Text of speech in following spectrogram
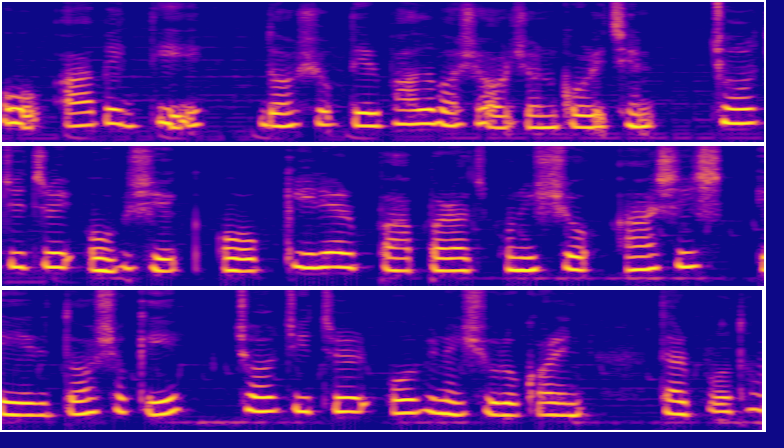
ও আবেগ দিয়ে দর্শকদের ভালোবাসা অর্জন করেছেন। চলচ্চিত্রে অভিষেক ও কেরিয়ার বাপ্পারাজ উনিশশো আশি এর দশকে চলচ্চিত্রের অভিনয় শুরু করেন। তার প্রথম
